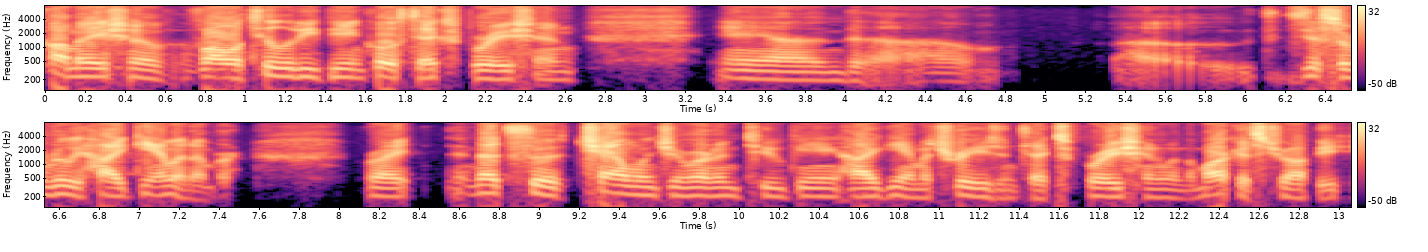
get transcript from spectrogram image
combination of volatility being close to expiration and um, uh, just a really high gamma number right? And that's the challenge you run into being high gamma trades into expiration when the market's choppy.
